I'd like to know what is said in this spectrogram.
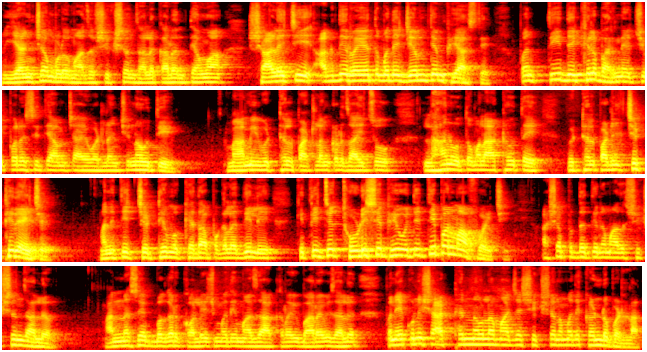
यांच्यामुळं माझं शिक्षण झालं. कारण तेव्हा शाळेची अगदी रयतमध्ये जेमतेम फी असते. पण ती देखील भरण्याची परिस्थिती आमच्या आईवडिलांची नव्हती. मग आम्ही विठ्ठल पाटलांकडे जायचो. लहान होतो मला आठवतं आहे विठ्ठल पाटील चिठ्ठी द्यायचे. आणि ती चिठ्ठी मुख्याध्यापकाला दिली की तिची थोडीशी फी होती ती पण माफ व्हायची. अशा पद्धतीनं माझं शिक्षण झालं. अण्णासाहेब बगर कॉलेजमध्ये माझं अकरावी बारावी झालं. पण एकोणीसशे अठ्ठ्याण्णवला माझ्या शिक्षणामध्ये खंड पडला.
